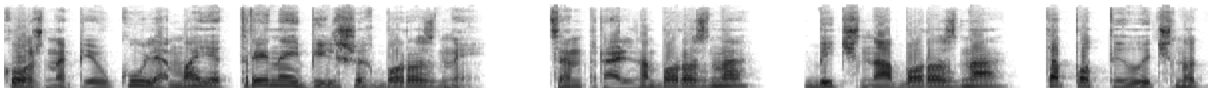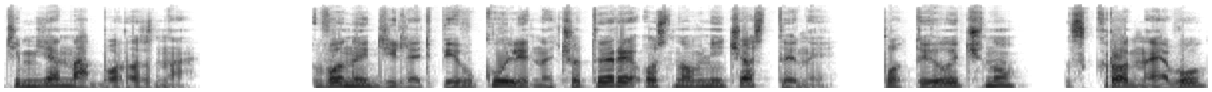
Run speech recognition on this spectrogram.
Кожна півкуля має три найбільших борозни центральна борозна, бічна борозна та потилично-тім'яна борозна. Вони ділять півкулі на чотири основні частини потиличну, скроневу,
